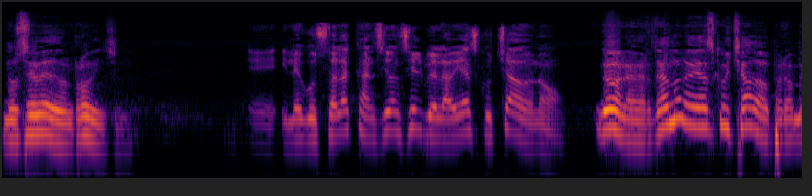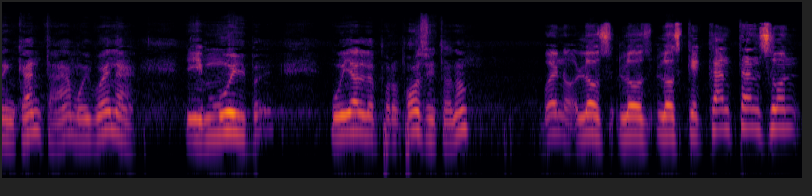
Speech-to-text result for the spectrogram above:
no se ve, don Robinson. Eh, ¿Y le gustó la canción, Silvio? ¿La había escuchado o no? No, la verdad no la había escuchado, pero me encanta, ah, muy buena y muy, muy al propósito, ¿no? Bueno, los, los, los que cantan son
